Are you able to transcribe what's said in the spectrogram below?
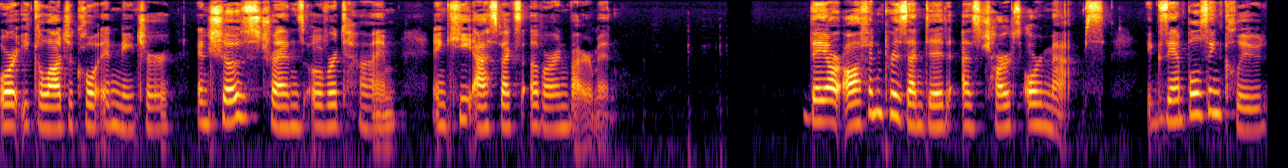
or ecological in nature and shows trends over time in key aspects of our environment. They are often presented as charts or maps. Examples include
